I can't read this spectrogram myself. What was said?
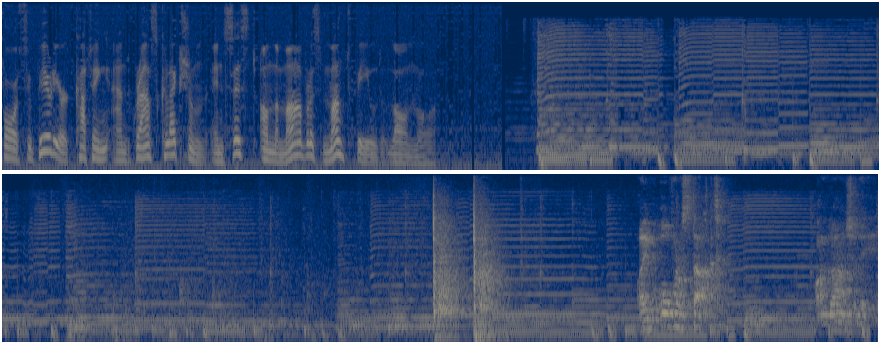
for superior cutting and grass collection insist on the marvellous Mountfield lawnmower. I'm overstocked on lingerie.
